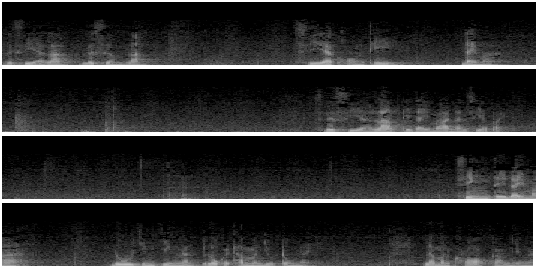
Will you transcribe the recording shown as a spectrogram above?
หรือเสียลาบหรือเสื่อมลาบ เสียของที่ได้มา ซื้อเสียลาบที่ได้มานั่นเสียไป สิ่งที่ได้มา ดูจริง ๆ นั้น โลกธรรมมันอยู่ตรงไหน แล้วมันครอบกรรมยังไง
